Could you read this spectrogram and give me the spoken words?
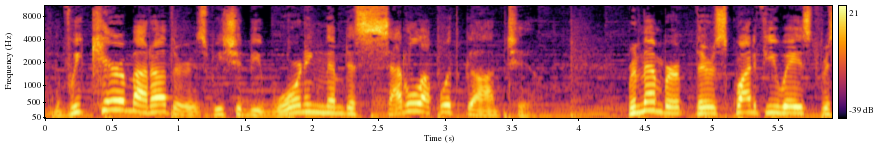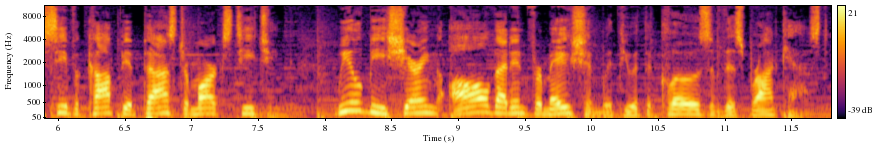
And if we care about others, we should be warning them to settle up with God too. Remember, there's quite a few ways to receive a copy of Pastor Mark's teaching. We'll be sharing all that information with you at the close of this broadcast.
